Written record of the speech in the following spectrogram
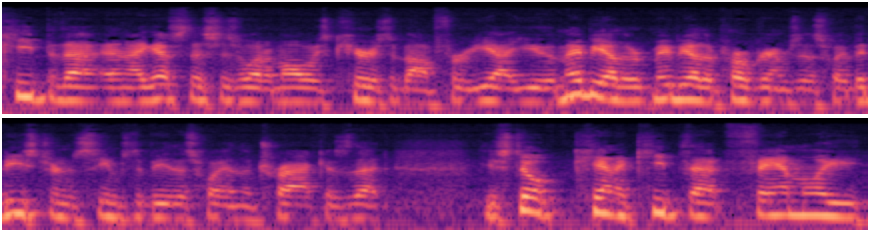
keep that? And I guess this is what I'm always curious about for EIU. Maybe other maybe other programs this way, but Eastern seems to be this way in the track. Is that you still kind of keep that family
